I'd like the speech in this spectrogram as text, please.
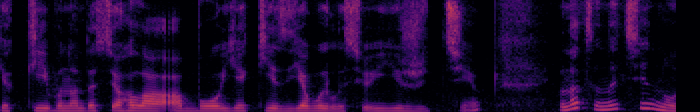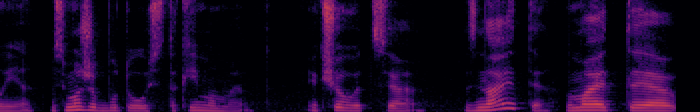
які вона досягла або які з'явилися у її житті. Вона це не цінує. Ось може бути ось такий момент. Якщо ви це знаєте, ви маєте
